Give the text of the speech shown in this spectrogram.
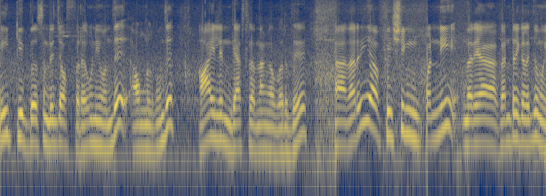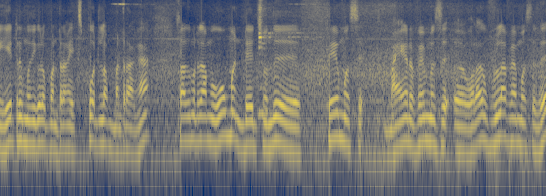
எயிட்டி பர்சன்டேஜ் ஆஃப் ரெவன்யூ வந்து அவங்களுக்கு வந்து ஆயில் அண்ட் கேஸில் தாங்க வருது. நிறைய ஃபிஷிங் பண்ணி நிறையா கண்ட்ரிகளுக்கு ஏற்றுமதி கூட பண்ணுறாங்க எக்ஸ்போர்ட்லாம் பண்ணுறாங்க ஸோ அது மட்டும் இல்லாமல் ஓமன் டேட்ஸ் வந்து ஃபேமஸ்ஸு பயங்கர ஃபேமஸ்ஸு உலகம் ஃபுல்லாக ஃபேமஸ் இது.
